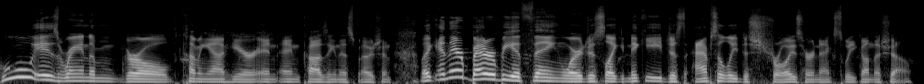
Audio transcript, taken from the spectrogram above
who is random girl coming out here and and causing this motion? Like, and there better be a thing where just like Nikki just absolutely destroys her next week on the show.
